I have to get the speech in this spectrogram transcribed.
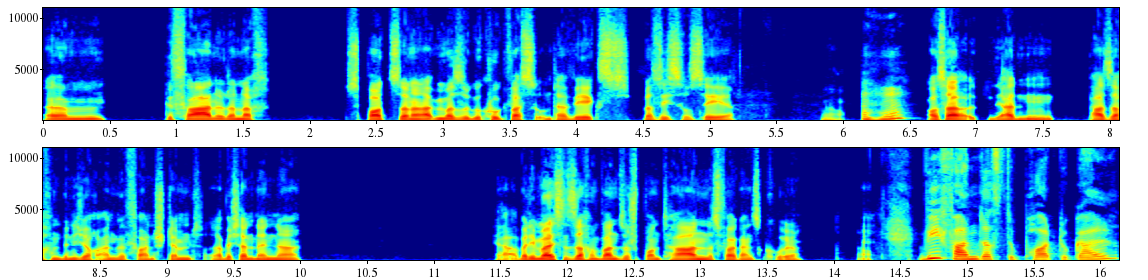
ähm, gefahren oder nach Spots, sondern habe immer so geguckt, was unterwegs, was ich so sehe. Mhm. Außer, ja, ein paar Sachen bin ich auch angefahren, stimmt. Aber ich dann in einer. Ja, aber die meisten Sachen waren so spontan, das war ganz cool. Wie fandest du Portugal?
